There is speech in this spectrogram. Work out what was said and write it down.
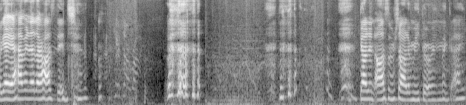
Okay, I have another hostage. Got an awesome shot of me throwing the guy.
